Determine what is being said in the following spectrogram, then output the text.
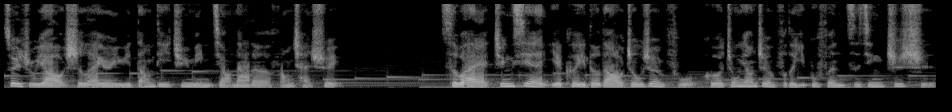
最主要是来源于当地居民缴纳的房产税。此外，军县也可以得到州政府和中央政府的一部分资金支持。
